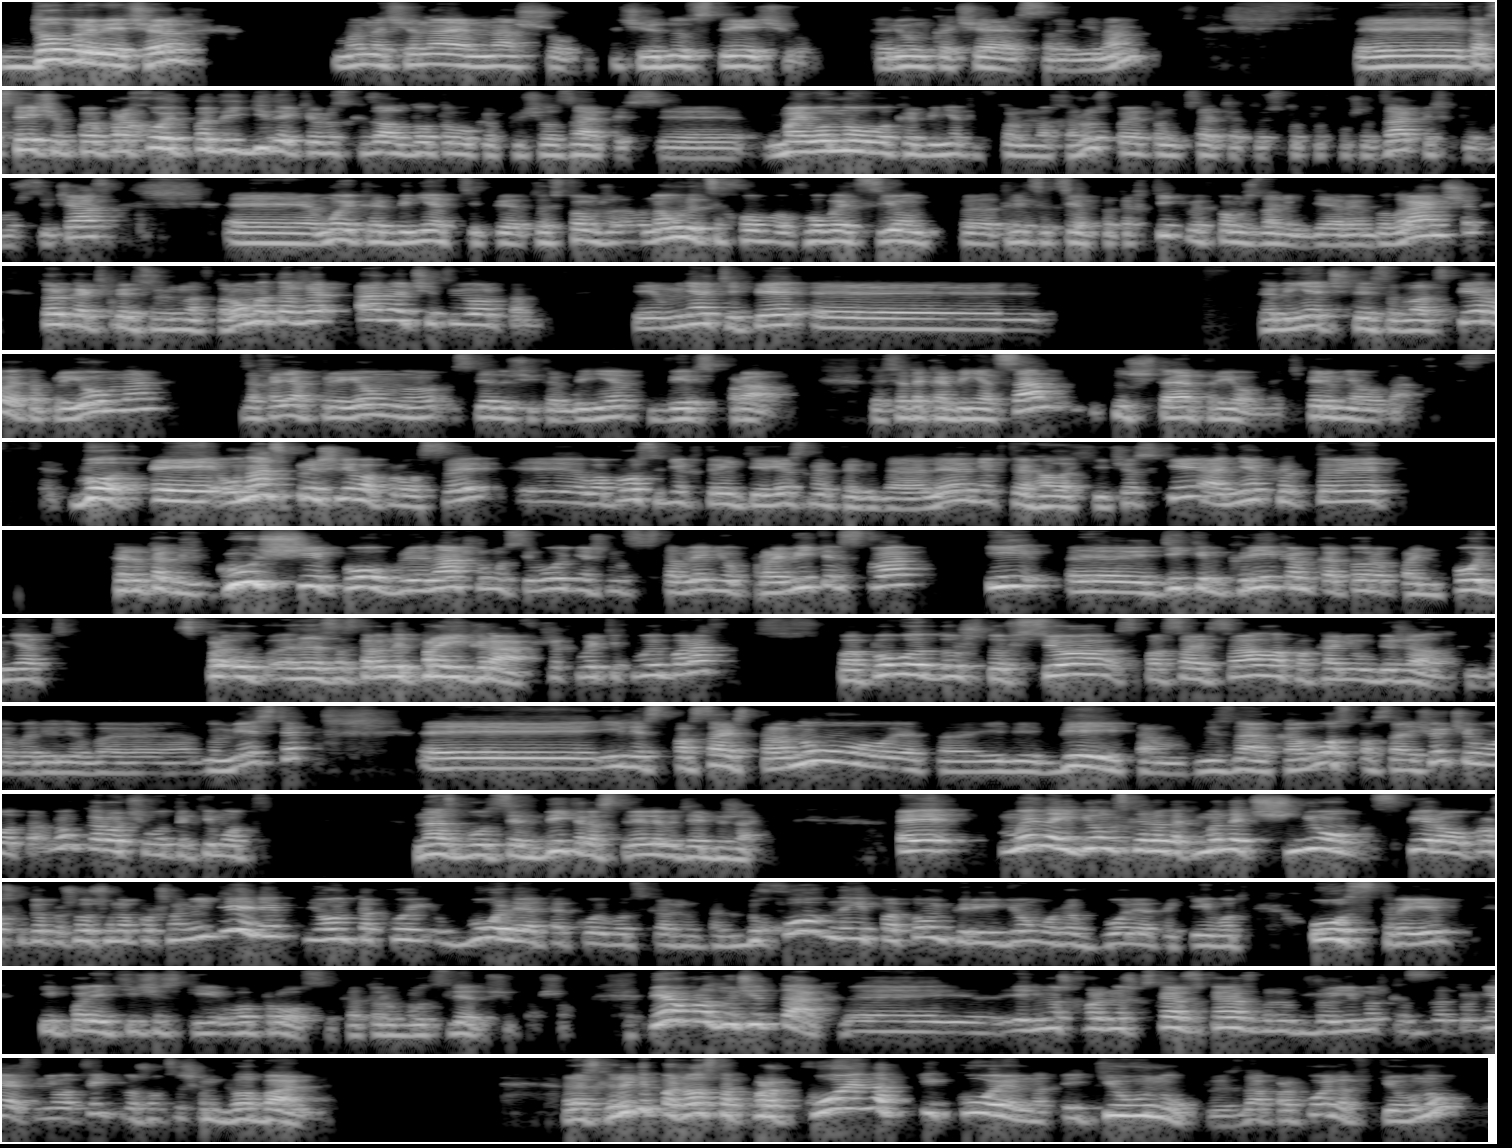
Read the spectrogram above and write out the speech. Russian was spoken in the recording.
Добрый вечер. Мы начинаем нашу очередную встречу «Рюмка чая с Равином». Э, эта встреча проходит под эгидой, как я уже сказал, до того, как включил запись э, моего нового кабинета, в котором нахожусь. Поэтому, кстати, то есть, кто-то слушает запись, кто может сейчас. Э, мой кабинет теперь, то есть в том же, на улице Ховейт Сион 37 в Патахтикве, в том же здании, где я был раньше. Только теперь сижу на втором этаже, а на четвертом. И у меня теперь Кабинет 421 – это приемная. Заходя в приемную, следующий кабинет, дверь справа. То есть это кабинет сам, не считая приемной. Теперь у меня вот так. Вот, и у нас пришли вопросы, вопросы некоторые интересные и так далее, некоторые галактические, а некоторые, скажем так, жгущие по нашему сегодняшнему составлению правительства и э, диким криком, который поднят э, со стороны проигравших в этих выборах, по поводу, что все, спасай сало, пока не убежала, как говорили в одном месте. Э, или спасай страну, это, или бей там, не знаю кого, спасай еще чего-то. Ну, короче, вот таким вот нас будут всех бить, расстреливать и обижать. Э, мы найдем, скажем так, мы начнем с первого вопроса, который пришел еще на прошлой неделе, и он такой более такой вот, скажем так, духовный, и потом перейдем уже в более такие вот острые и политические вопросы, которые будут следующим пошел. Первый вопрос звучит так. Э, я немножко, немножко скажу, скажу, немножко затрудняюсь на него ответить, потому что он слишком глобальный. Расскажите, пожалуйста, про коинов и коин и киуну. То есть, да, про коинов и киуну.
